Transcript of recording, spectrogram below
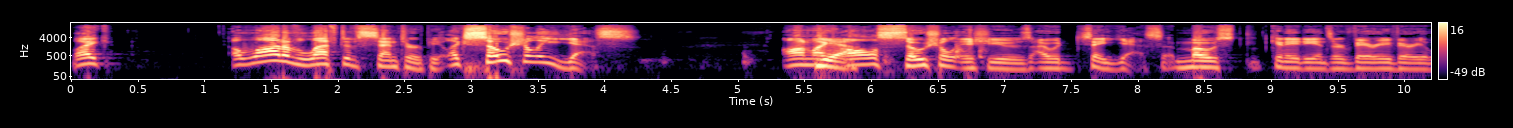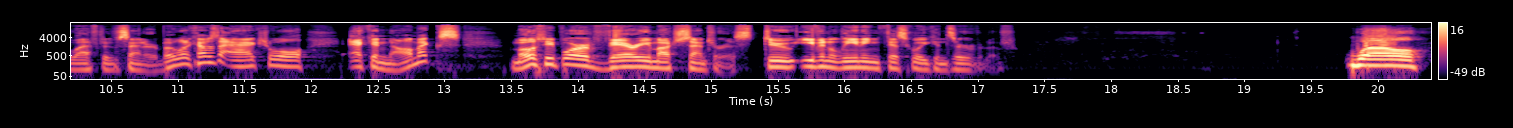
Like a lot of left of center people, like socially, yes. On like Yeah. all social issues, I would say yes. Most Canadians are very, very left of center. But when it comes to actual economics, most people are very much centrist to even leaning fiscally conservative. Well,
